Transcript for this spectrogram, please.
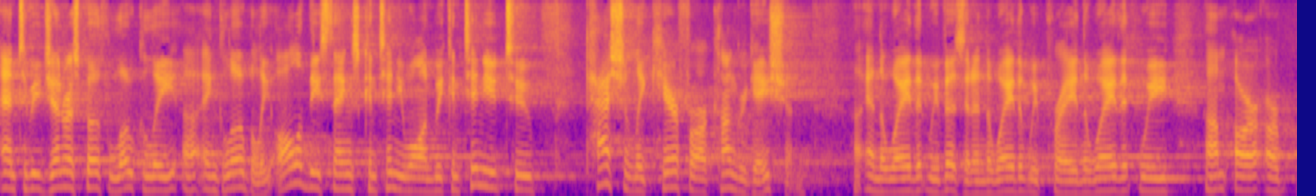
and to be generous both locally uh, and globally. All of these things continue on. We continue to passionately care for our congregation uh, and the way that we visit, and the way that we pray, and the way that we um, are, are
